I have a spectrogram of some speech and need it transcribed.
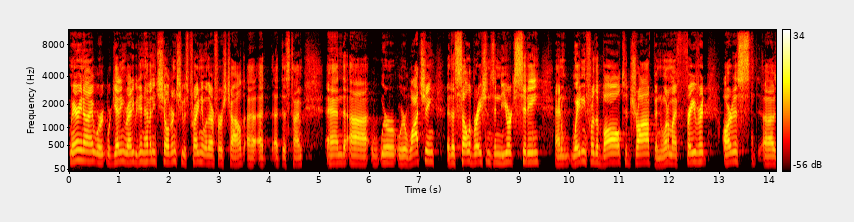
Mary and I were, were, getting ready. We didn't have any children. She was pregnant with our first child uh, at, at, this time. And uh, we're, we're watching the celebrations in New York City and waiting for the ball to drop. And one of my favorite artists, uh,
